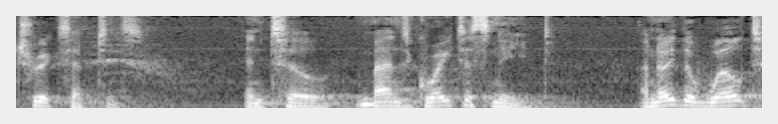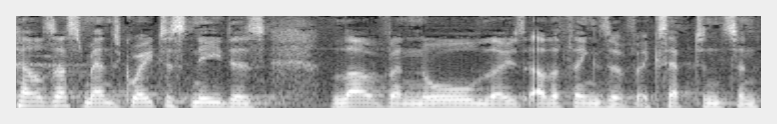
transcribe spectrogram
true acceptance until man's greatest need. I know the world tells us man's greatest need is love and all those other things of acceptance, and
